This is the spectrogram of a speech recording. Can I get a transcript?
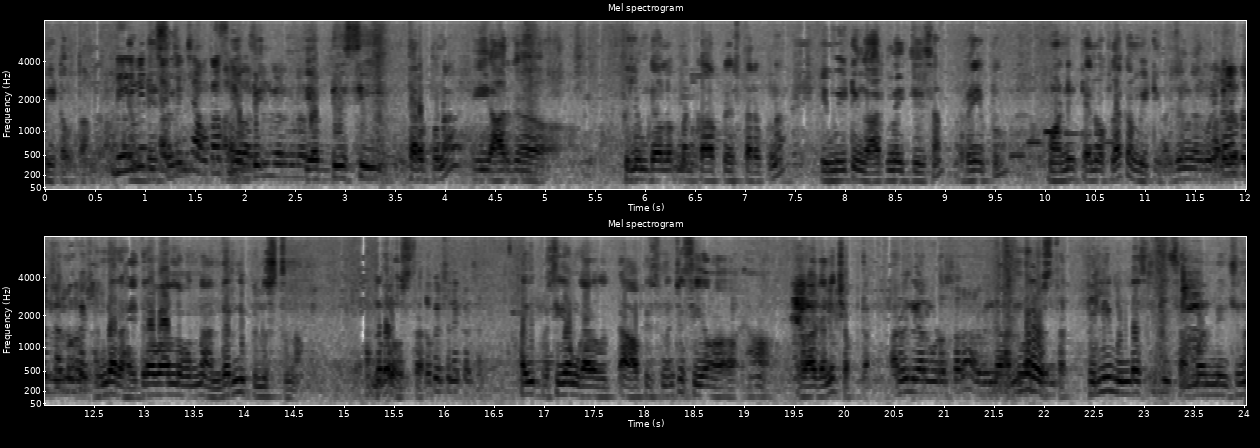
మీట్ అవుతాం ఎఫ్డిసి తరపున ఈ ఆర్గ ఫిలిం డెవలప్మెంట్ కార్పొరేషన్ తరపున ఈ మీటింగ్ ఆర్గనైజ్ చేసాం రేపు మార్నింగ్ టెన్ ఓ క్లాక్ ఆ మీటింగ్. అందరు హైదరాబాద్లో ఉన్న అందరినీ పిలుస్తున్నాం. అందరూ వస్తారు. అది ఇప్పుడు సీఎం గారు ఆఫీస్ నుంచి సీఎం రాగానే చెప్తాం. అరవింద్ గారు కూడా వస్తారా? అరవింద్ అందరూ వస్తారు. ఫిలిం ఇండస్ట్రీకి సంబంధించిన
